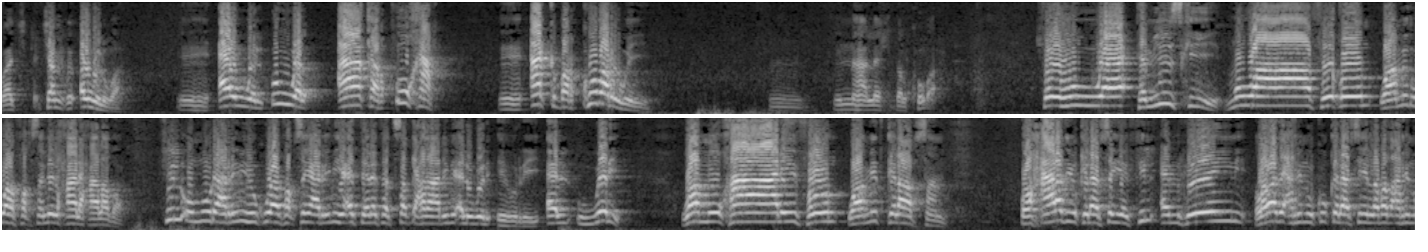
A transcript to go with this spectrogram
Waa jamcu awal waa. Awal uwal aakhar ukar akbar kubar wey inaha lixda lkubar fa huwa tamyiiskii muwaafiqun. Waa mid waafaqsan lilxaali xaalada fi lumuuri arrimihii ku waafaqsan yahy arrimihii athalathati saddexda arrimihi alweli ee horreeyey alweli wa mukhaalifun waa mid khilaafsan. Oo xaaladiiu khilaafsan yahay fi lamreyni labadii arrin uu ku khilaafsan yahy labada arrin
